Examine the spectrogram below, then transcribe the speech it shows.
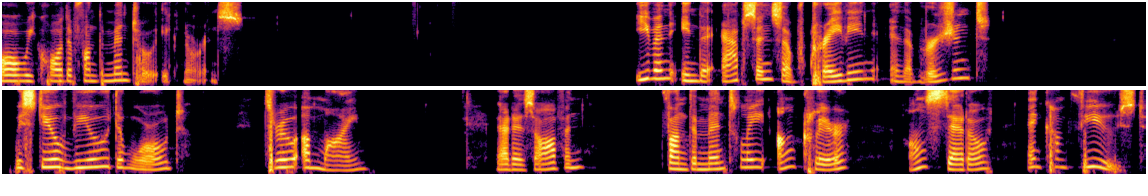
or we call the fundamental ignorance. Even in the absence of craving and aversion, we still view the world through a mind that is often fundamentally unclear, unsettled, and confused.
